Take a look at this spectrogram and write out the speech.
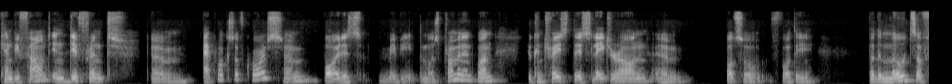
can be found in different um, epochs, of course. Um, Boyle is maybe the most prominent one. You can trace this later on um, also for the for the modes of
